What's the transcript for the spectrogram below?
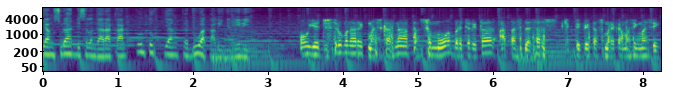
yang sudah diselenggarakan untuk yang kedua kalinya ini. Oh ya justru menarik mas karena apa? Semua bercerita atas dasar subjektivitas mereka masing-masing.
